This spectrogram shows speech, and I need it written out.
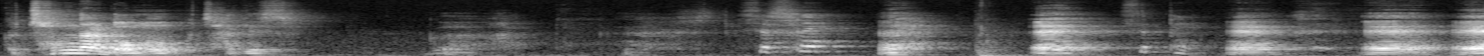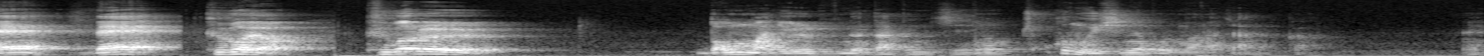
그 첫날 너무 자기 스, 그, 스펙? 에, 에, 스펙. 에, 에, 에, 네 그거요. 그거를 너무 많이 읊는다든지 그건 조금 의심해 볼 만하지 않을까. 예.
